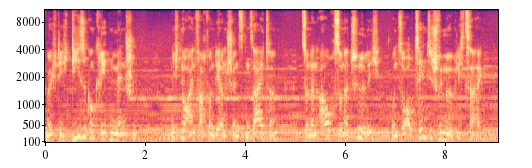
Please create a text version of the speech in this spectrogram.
möchte ich diese konkreten Menschen nicht nur einfach von deren schönsten Seite, sondern auch so natürlich und so authentisch wie möglich zeigen.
